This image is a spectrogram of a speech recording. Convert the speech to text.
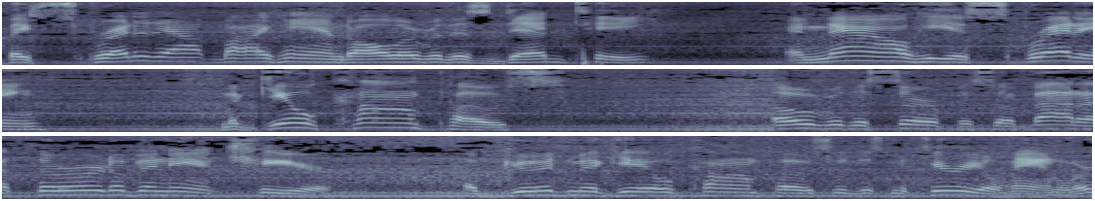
They spread it out by hand all over this dead tee. And now he is spreading McGill compost over the surface. About a third of an inch here of good McGill compost with this material handler.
